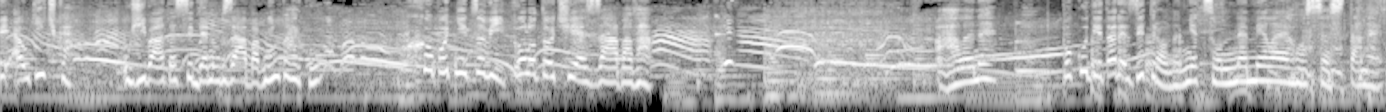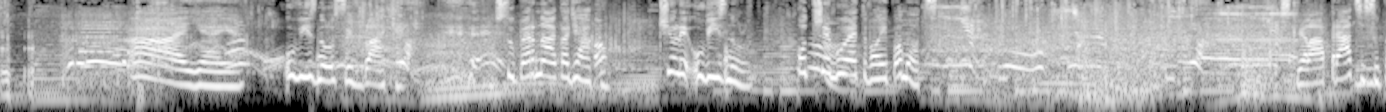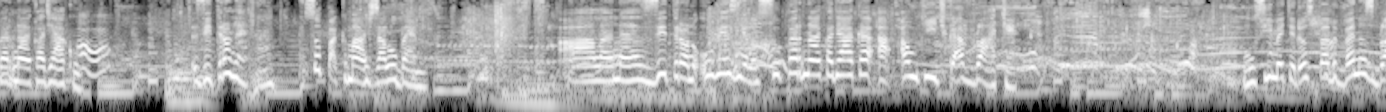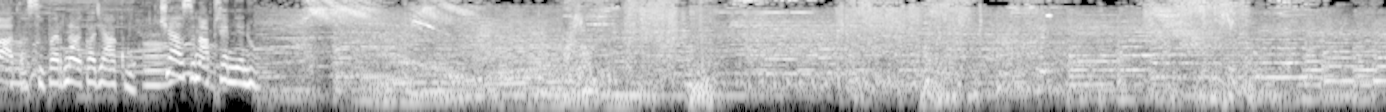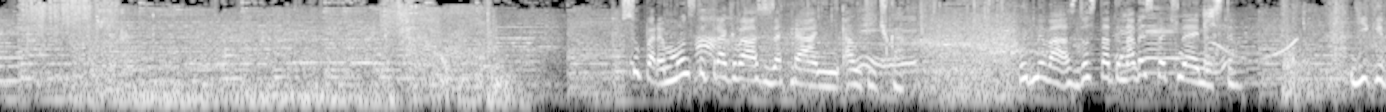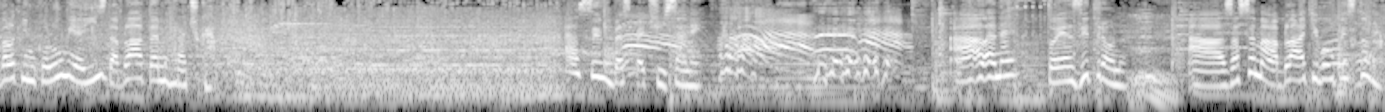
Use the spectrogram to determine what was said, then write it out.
Ahoj, autíčka. Užíváte si den v zábavním parku? Chobotnicový kolotoč je zábava. Ale ne. Pokud je tady Zitron, něco nemilého se stane. Ajej, uvíznul si v blátě. Super nákladáku. Čili uvíznul. Potřebuje tvoji pomoc. Skvělá práce, super nákladáku. Zitrone, co pak máš za lubem? Ale ne, Zitron uvěznil super nákladáka a autíčka v blátě. Musíme tě dostat ven z bláta, super nákladáku. Čas na přeměnu. Super, Monster Truck vás zachrání, autíčka. Pojďme vás dostat na bezpečné místo. Díky velkým kolům je jízda blátem hračka. Asi v bezpečí, Sany. Ale ne, to je Zitron. A zase má blátivou pistoli.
